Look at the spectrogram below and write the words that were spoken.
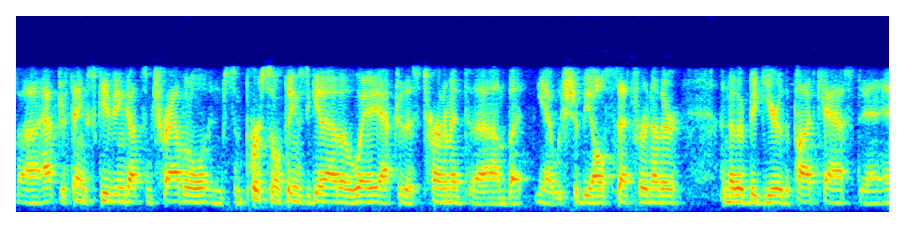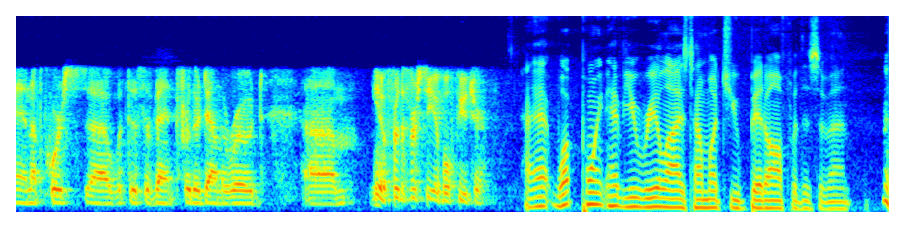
uh, after Thanksgiving. Got some travel and some personal things to get out of the way after this tournament. Um, but yeah, we should be all set for another another big year of the podcast, and, and of course uh, with this event further down the road, um, you know, for the foreseeable future. At what point have you realized how much you bit off with this event? I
